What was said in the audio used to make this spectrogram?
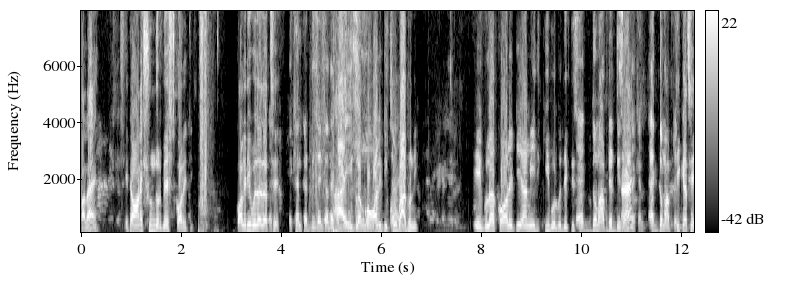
মাল, হ্যাঁ এটা অনেক সুন্দর বেস্ট কোয়ালিটি কোয়ালিটি বোঝা যাচ্ছে। এখানকার ডিজাইনটা দেখেন ভাই খুব এগুলা কোয়ালিটি খুব আধুনিক। এগুলা কোয়ালিটি আমি কি বলব দেখতেছি? একদম আপডেট ডিজাইন হ্যাঁ? দেখেন একদম আপডেট ঠিক আছে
